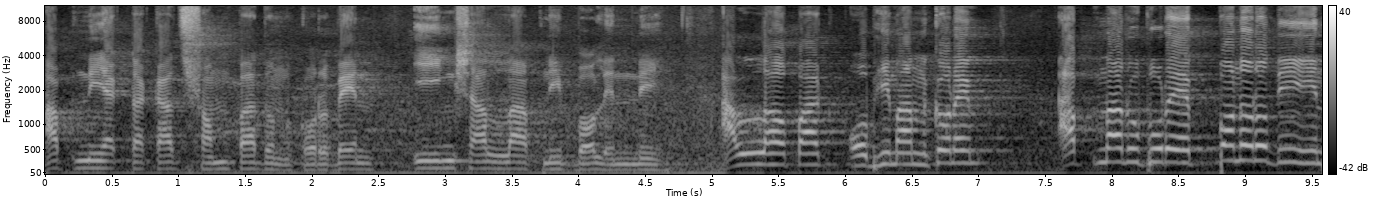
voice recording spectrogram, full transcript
আপনি একটা কাজ সম্পাদন করবেন। ইনশাল্লাহ আপনি বলেননি। আল্লাহ পাক অভিমান করে আপনার উপরে পনেরো দিন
